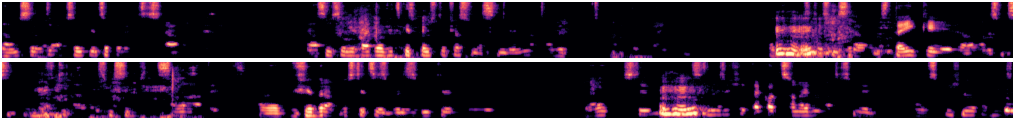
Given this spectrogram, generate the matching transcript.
dám si na to absolutně cokoliv, co si dávám během Já jsem si vyhradil vždycky spoustu času na snídaní, na to, abych teplé takže mm-hmm. prostě jsme si dávali stejky, dávali jsme si podívky, dávali jsme si saláty, uh, žebra, prostě co zbyli z víkendu, já prostě mm-hmm. musíme řešit jako, co najdu na to směří. Spíš naopak něco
